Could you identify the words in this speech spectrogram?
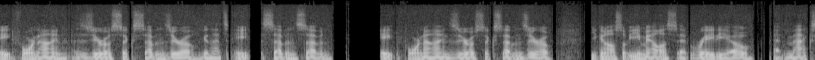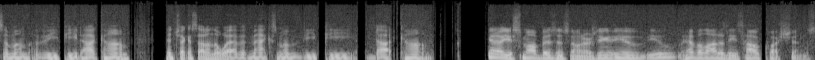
849 0670. Again, that's 877 849 0670. You can also email us at radio at maximumvp.com and check us out on the web at maximumvp.com. You know, you small business owners, you, you, you have a lot of these how questions.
